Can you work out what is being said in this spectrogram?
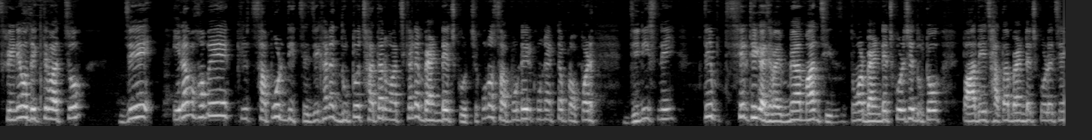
স্ক্রিনেও দেখতে পাচ্ছ যে এরম হবে সাপোর্ট দিচ্ছে, যেখানে দুটো ছাতার মাঝখানে ব্যান্ডেজ করছে। কোনো সাপোর্টের কোনো একটা প্রপার জিনিস নেই। সে ঠিক আছে ভাই মানছি। তোমার ব্যান্ডেজ করেছে দুটো, পা দিয়ে ছাতা ব্যান্ডেজ করেছে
